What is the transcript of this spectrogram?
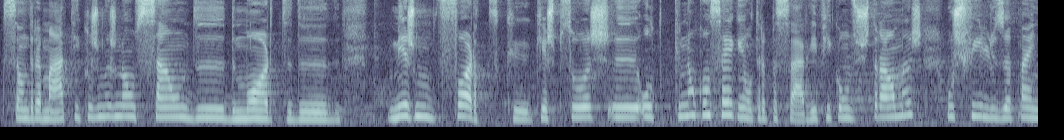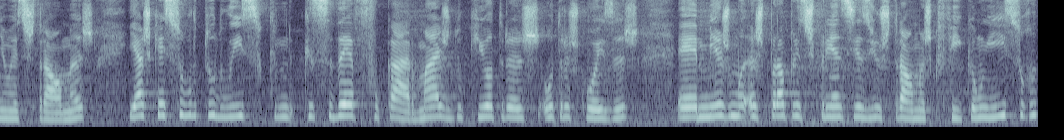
que são dramáticos, mas não são de, de morte, de, de mesmo forte, que, que as pessoas uh, que não conseguem ultrapassar e ficam os traumas, os filhos apanham esses traumas e acho que é sobretudo isso que, que se deve focar mais do que outras, outras coisas, é mesmo as próprias experiências e os traumas que ficam e isso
